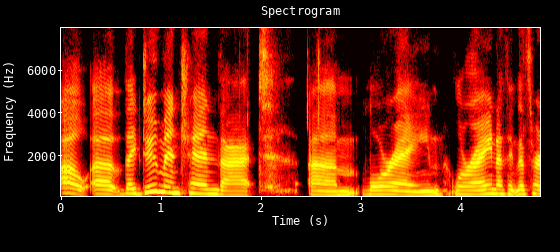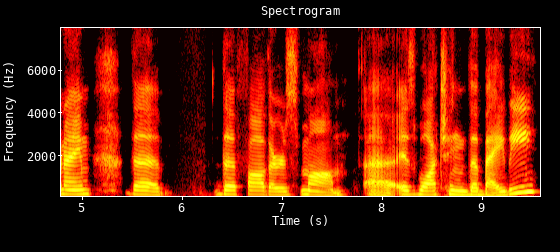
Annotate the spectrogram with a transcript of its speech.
Oh, uh, they do mention that um, Lorraine, Lorraine, I think that's her name, the the father's mom, uh, is watching the baby,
